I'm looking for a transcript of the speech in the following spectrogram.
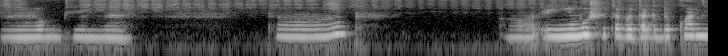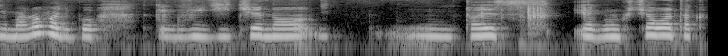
zrobimy tak. O, I nie muszę tego tak dokładnie malować, bo tak jak widzicie, no to jest, jakbym chciała tak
